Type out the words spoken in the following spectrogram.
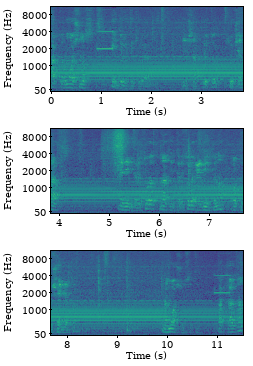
фактор мощност и други такива неща, които в случая нас не ни интересуват, нас интересува единствено отношението на мощностите. Пак казвам,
